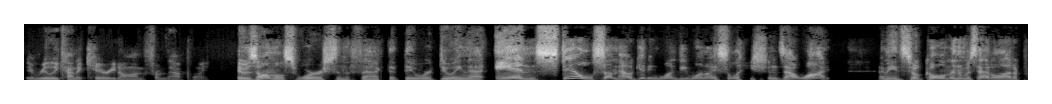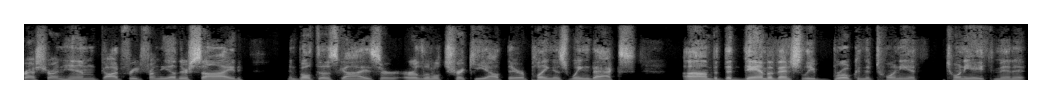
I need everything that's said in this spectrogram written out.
it really kind of carried on from that point. It was almost worse in the fact that they were doing that and still somehow getting 1v1 isolations out wide. I mean, so Coleman was had a lot of pressure on him, Godfrey from the other side, and both those guys are, are a little tricky out there playing as wingbacks. Um, but the dam eventually broke in the 20th, 28th minute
